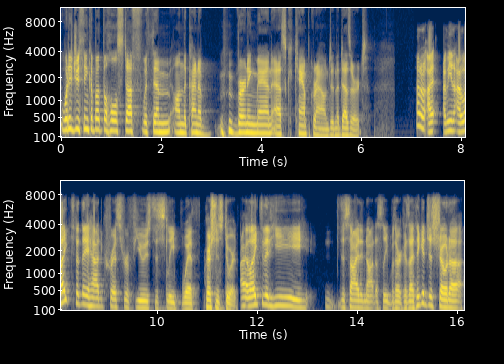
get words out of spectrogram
what did you think about the whole stuff with them on the kind of Burning Man esque campground in the desert? I don't. I. I mean, I liked that they had Chris refuse to sleep with Kristen Stewart. I liked that he decided not to sleep with her because I think it just showed a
